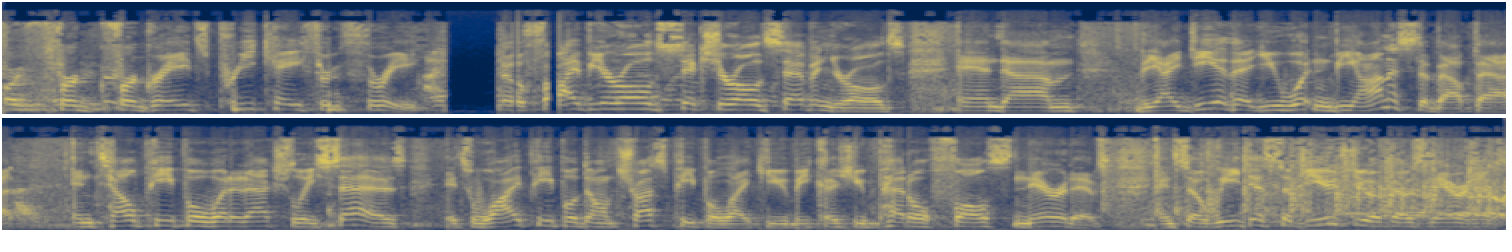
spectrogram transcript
For for for grades pre-K through three. So five-year-olds, six-year-olds, seven-year-olds, and um, the idea that you wouldn't be honest about that and tell people what it actually says, it's why people don't trust people like you because you peddle false narratives, and so we disabuse you of those narratives.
